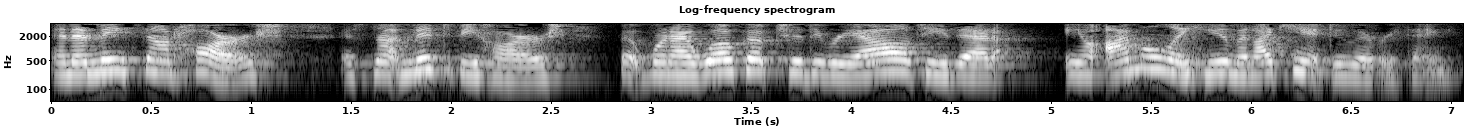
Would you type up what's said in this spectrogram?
And that may sound harsh. It's not meant to be harsh. But when I woke up to the reality that, you know, I'm only human. I can't do everything.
